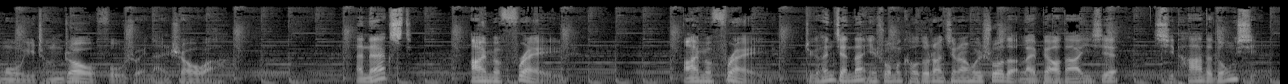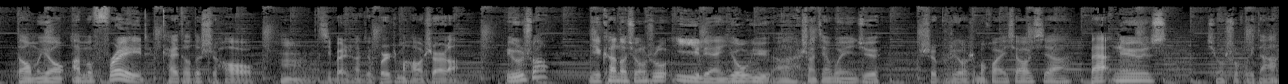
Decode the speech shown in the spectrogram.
木已成舟，覆水难收啊。And next, I'm afraid. I'm afraid. 这个很简单，也是我们口头上经常会说的，来表达一些其他的东西。当我们用 "I'm afraid" 开头的时候，嗯，基本上就不是什么好事儿了。比如说，你看到熊叔一脸忧郁啊，上前问一句：“是不是有什么坏消息啊？”Bad news。熊叔回答：“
